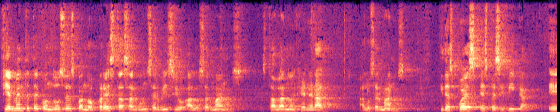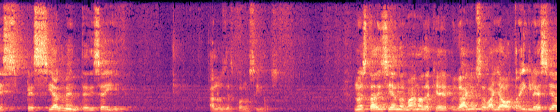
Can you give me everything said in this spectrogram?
fielmente te conduces cuando prestas algún servicio a los hermanos. Está hablando en general, a los hermanos. Y después especifica, especialmente, dice ahí, a los desconocidos. No está diciendo, hermano, de que Gallo se vaya a otra iglesia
